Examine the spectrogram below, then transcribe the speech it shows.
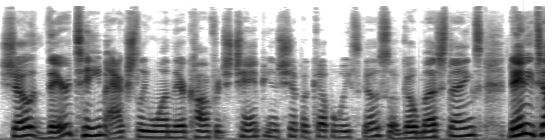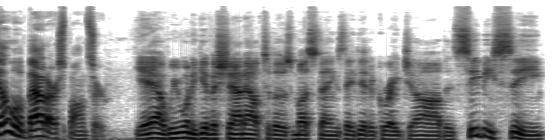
show, their team actually won their conference championship a couple weeks ago. So go Mustangs. Danny, tell them about our sponsor. Yeah, we want to give a shout out to those Mustangs. They did a great job. And CBC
